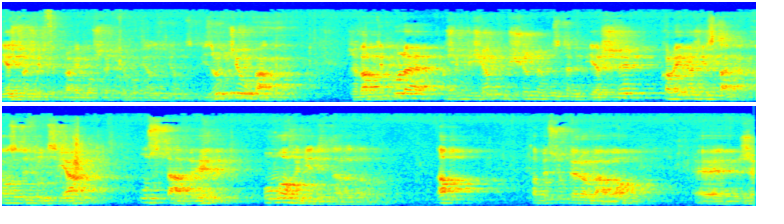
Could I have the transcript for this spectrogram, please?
mieszczą się w tym prawie powszechnie obowiązującym. I zwróćcie uwagę, że w artykule 87 ust. 1 kolejność jest taka, konstytucja, ustawy, umowy międzynarodowe. No, to by sugerowało, e, że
